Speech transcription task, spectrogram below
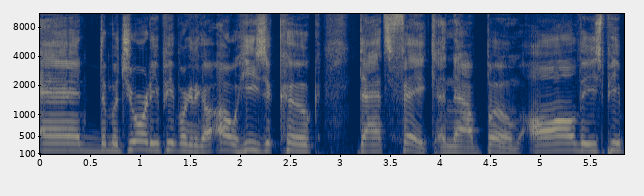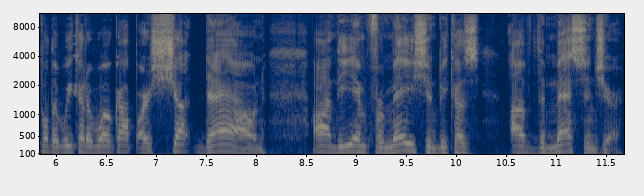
and the majority of people are going to go, oh, he's a kook. That's fake. And now, boom, all these people that we could have woke up are shut down on the information because of the messenger.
